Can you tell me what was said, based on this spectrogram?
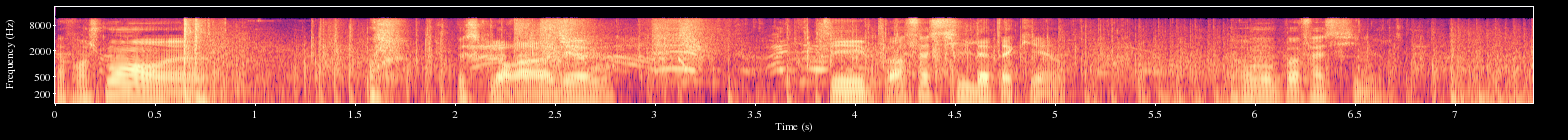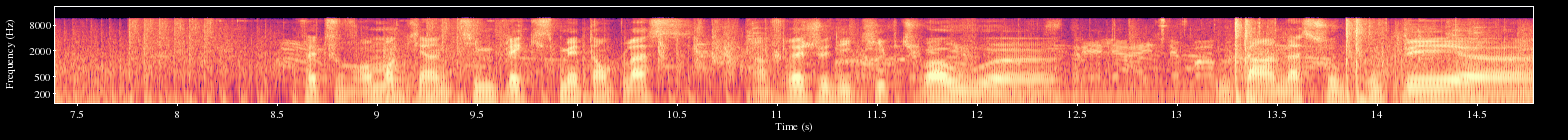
Ah, franchement, euh... parce que leur arrivé à eux, c'est pas facile d'attaquer. Hein. Vraiment pas facile. En fait, faut vraiment qu'il y ait un teamplay qui se mette en place. Un vrai jeu d'équipe, tu vois, où, euh, où t'as un assaut groupé, euh,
